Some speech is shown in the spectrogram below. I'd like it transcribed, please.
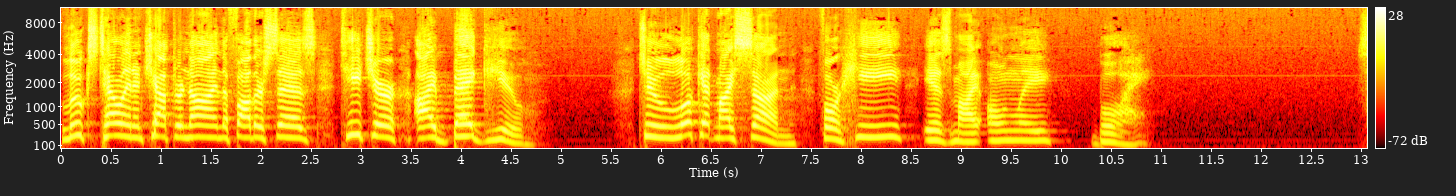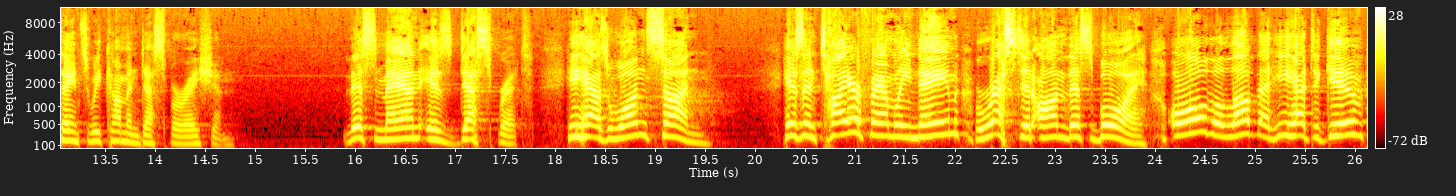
Luke's telling in chapter 9, the Father says, Teacher, I beg you to look at my son, for he is my only boy. Saints, we come in desperation. This man is desperate. He has one son. His entire family name rested on this boy. All the love that he had to give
